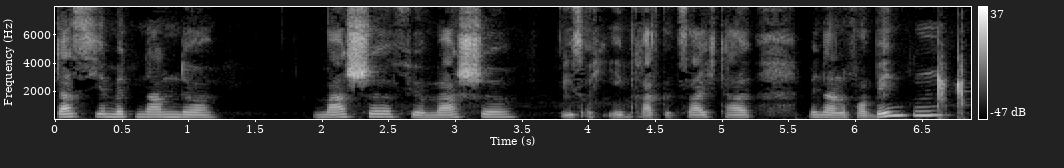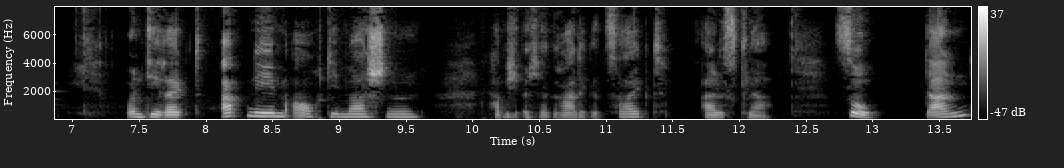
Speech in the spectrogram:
das hier miteinander Masche für Masche, wie ich es euch eben gerade gezeigt habe, miteinander verbinden und direkt abnehmen auch die Maschen. Habe ich euch ja gerade gezeigt. Alles klar. So, dann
